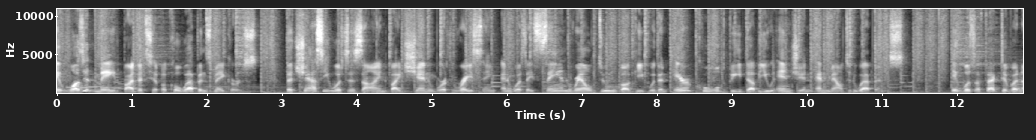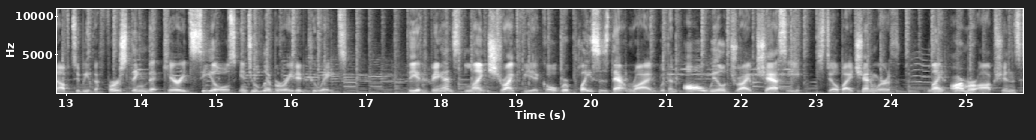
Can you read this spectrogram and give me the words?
it wasn't made by the typical weapons makers. The chassis was designed by Chenowth Racing and was a sand rail dune buggy with an air-cooled VW engine and mounted weapons. It was effective enough to be the first thing that carried SEALs into liberated Kuwait. The Advanced Light Strike vehicle replaces that ride with an all-wheel drive chassis, still by Chenowth, light armor options,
